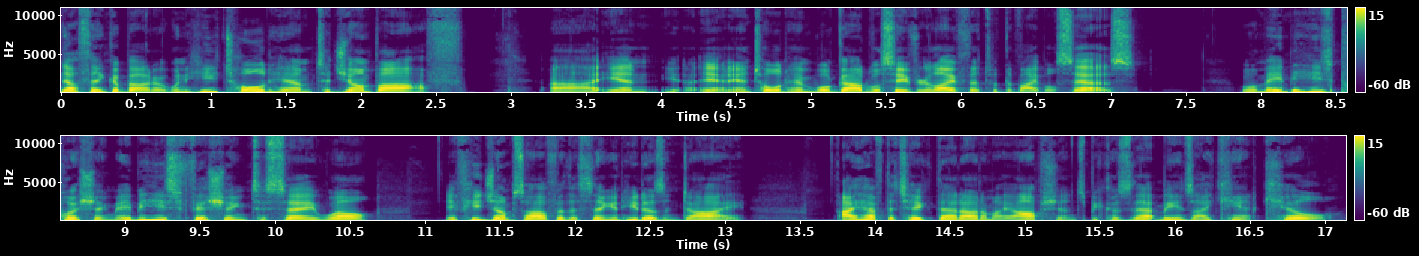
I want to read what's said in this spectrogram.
Now think about it. When he told him to jump off uh, and, and told him, well, God will save your life, that's what the Bible says. Well, maybe he's pushing. Maybe he's fishing to say, well, if he jumps off of this thing and he doesn't die, I have to take that out of my options because that means I can't kill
